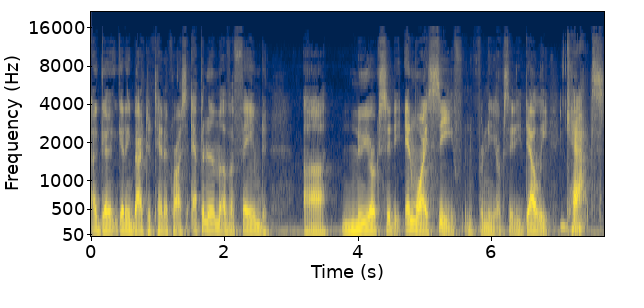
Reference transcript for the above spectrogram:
uh, ge- getting back to ten across, eponym of a famed uh, New York City, NYC for New York City, deli, Katz.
